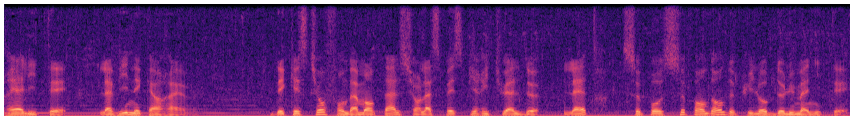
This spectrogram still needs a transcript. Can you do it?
réalité, la vie n'est qu'un rêve. Des questions fondamentales sur l'aspect spirituel de l'être se posent cependant depuis l'aube de l'humanité.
